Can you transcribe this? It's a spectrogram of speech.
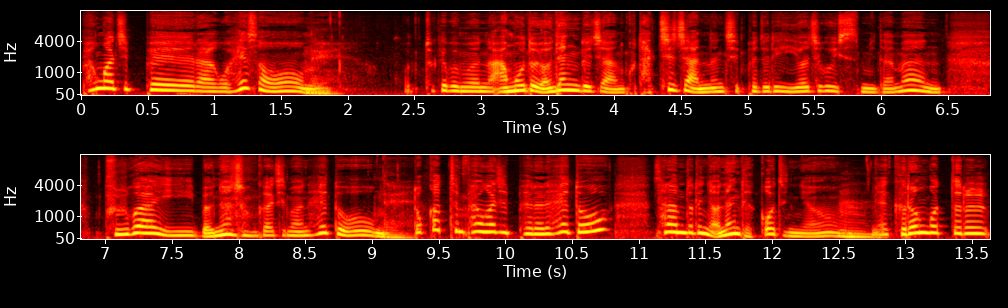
평화 집회라고 해서 네. 어떻게 보면 아무도 연행되지 않고 다치지 않는 집회들이 이어지고 있습니다만 불과 이 몇 년 전까지만 해도 네. 똑같은 평화 집회를 해도 사람들은 연행됐거든요. 음. 네, 그런 것들을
